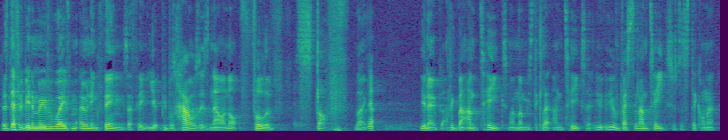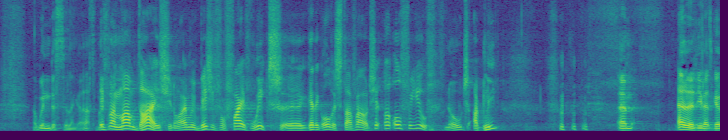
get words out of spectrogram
There's definitely been a move away from owning things. I think You- people's houses now are not full of stuff. Like, Yeah. you know, I think about antiques. My mum used to collect antiques. Who, who invests in antiques just to stick on a, a windowsill and? That's If my mom dies, you know, I'm busy for five weeks uh, getting all this stuff out. She, "Oh, all for you. No, it's ugly. um, Elodie, let's go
